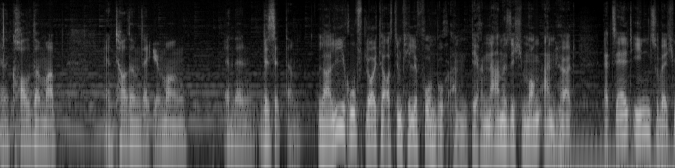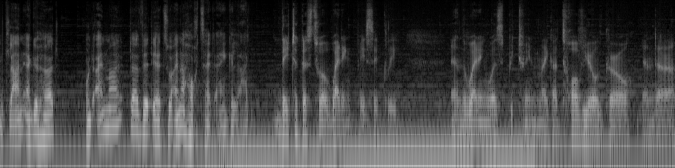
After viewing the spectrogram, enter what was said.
and call them up and tell them that you're Hmong and then visit them. Lali ruft Leute aus dem Telefonbuch an, deren Name sich Hmong anhört, erzählt ihnen, zu welchem Clan er gehört und einmal, da wird er zu einer Hochzeit eingeladen. They took us to a wedding basically. And the wedding was between like a 12 year old girl and a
